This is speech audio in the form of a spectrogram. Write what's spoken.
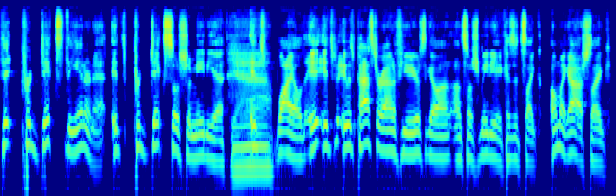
that predicts the internet. It predicts social media yeah. it's wild. It, it's it was passed around a few years ago on, on social media because it's like, oh my gosh, like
